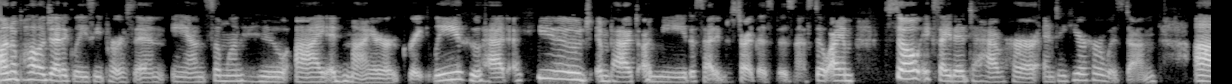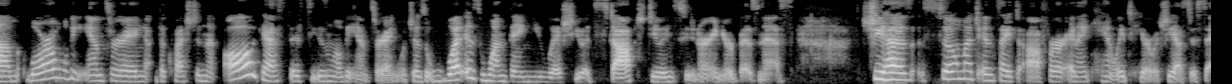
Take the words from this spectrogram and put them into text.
unapologetic lazy person and someone who I admire greatly, who had a huge impact on me deciding to start this business. So I am so excited to have her and to hear her wisdom. Um, Laura will be answering the question that all guests this season will be answering, which is what is one thing you wish you had stopped doing sooner in your business? She has so much insight to offer, and I can't wait to hear what she has to say.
